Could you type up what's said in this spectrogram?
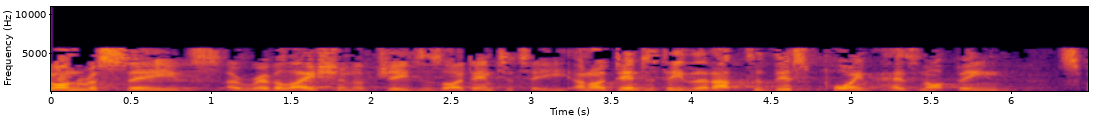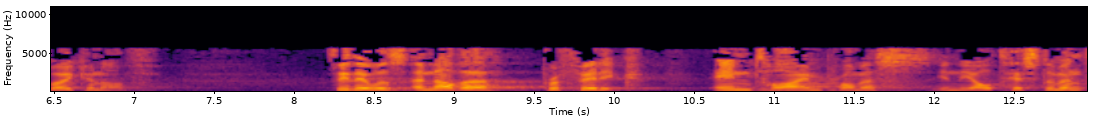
John receives a revelation of Jesus' identity, an identity that up to this point has not been spoken of. See, there was another prophetic end time promise in the Old Testament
